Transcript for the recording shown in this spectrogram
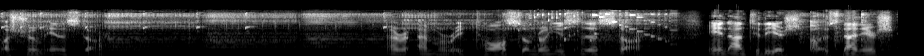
Mushroom and a star. I, I'm already tall, so I'm going to use the star. And onto the airship. Oh, it's not an airship.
